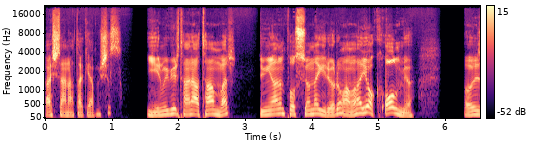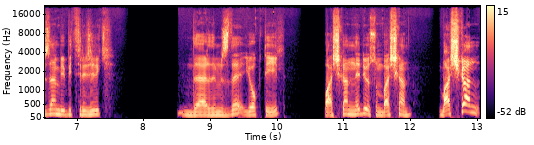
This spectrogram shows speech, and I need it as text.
Kaç tane atak yapmışız? 21 tane atağım var. Dünyanın pozisyonuna giriyorum ama yok olmuyor. O yüzden bir bitiricilik derdimizde yok değil. Başkan ne diyorsun başkan? Başkan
